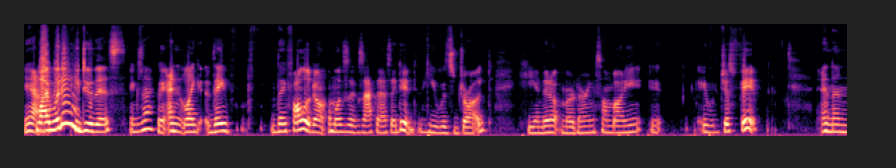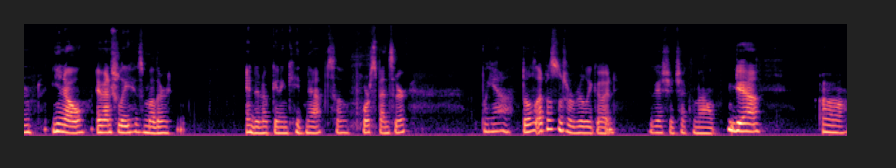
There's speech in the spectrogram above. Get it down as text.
yeah, Why wouldn't he do this? Exactly, and like they they followed almost exactly as they did. He was drugged. He ended up murdering somebody. It it would just fit. And then you know, eventually his mother ended up getting kidnapped. So poor Spencer. But yeah, those episodes are really good. You guys should check them out. Yeah. Uh,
